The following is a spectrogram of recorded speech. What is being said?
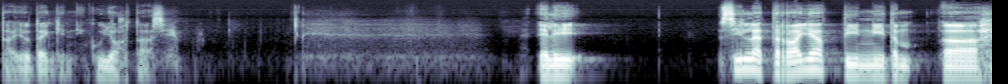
tai jotenkin niin kuin johtaa siihen. Eli sillä, että rajattiin niitä äh,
